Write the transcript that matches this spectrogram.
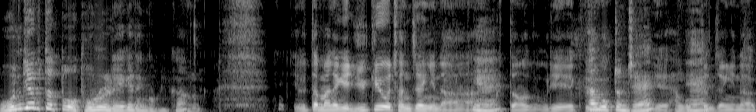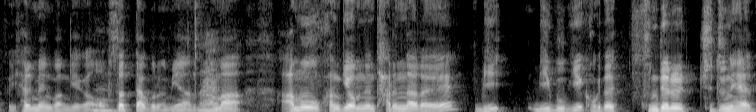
언제부터 또 돈을 내게 된 겁니까? 일단 만약에 6.25 전쟁이나 예. 어떤 우리의 그 한국 전쟁. 예, 한국 예. 전쟁이나 그 혈맹 관계가 음. 없었다 그러면 네. 아마 아무 관계 없는 다른 나라에 미 미국이 거기다 군대를 주둔해야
